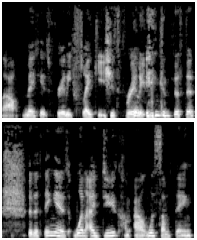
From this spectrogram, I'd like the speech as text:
wow, Mai-kee it's really flaky. She's really inconsistent. But the thing is, when I do come out with something,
